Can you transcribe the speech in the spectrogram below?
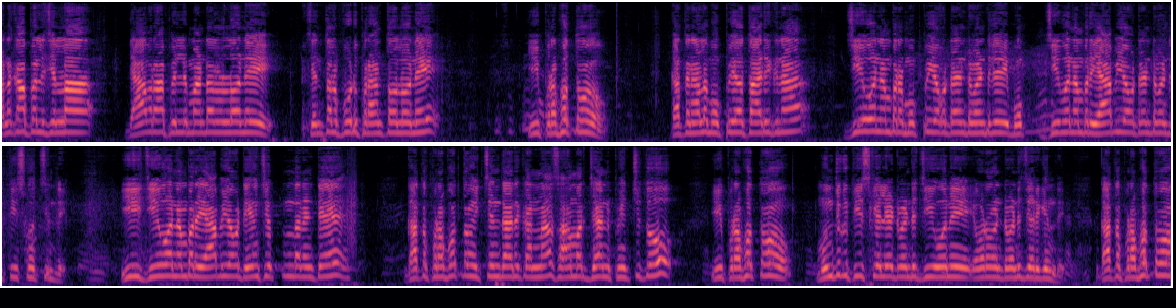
అనకాపల్లి జిల్లా దేవరాపల్లి మండలంలోని చింతలపూడి ప్రాంతంలోనే ఈ ప్రభుత్వం గత నెల ముప్పయో తారీఖున జీవో నెంబర్ ముప్పై ఒకటి అటువంటిది జీవో నెంబర్ యాభై ఒకటి అటువంటి తీసుకొచ్చింది. ఈ జీవో నెంబర్ యాభై ఒకటి ఏం చెప్తుందనంటే గత ప్రభుత్వం ఇచ్చిన దానికన్నా సామర్థ్యాన్ని పెంచుతూ ఈ ప్రభుత్వం ముందుకు తీసుకెళ్ళేటువంటి జీవోని ఇవ్వడం అటువంటి జరిగింది. గత ప్రభుత్వం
